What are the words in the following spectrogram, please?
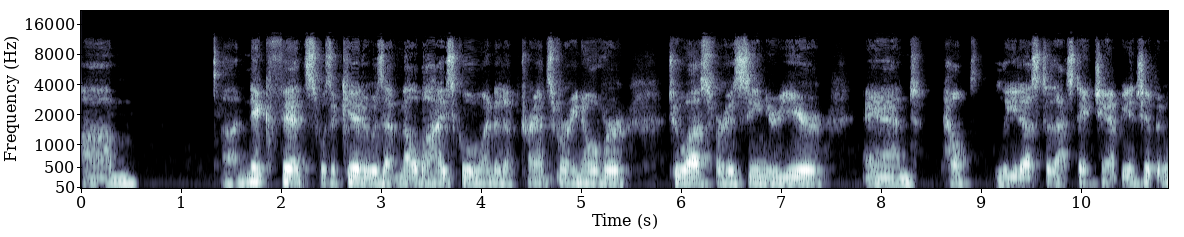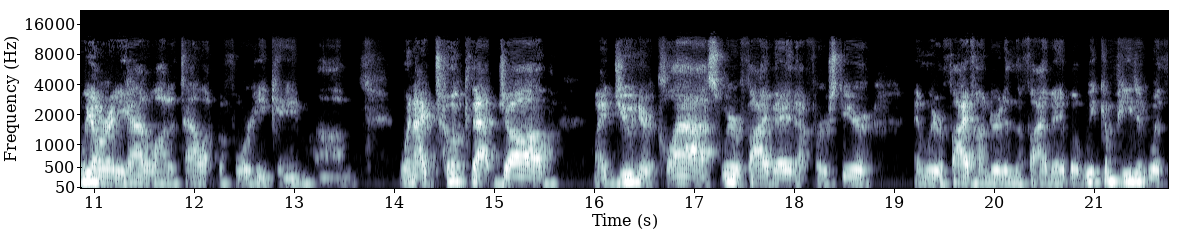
Um, uh, Nick Fitz was a kid who was at Melba High School who ended up transferring over to us for his senior year and helped lead us to that state championship. And we already had a lot of talent before he came. Um, when I took that job, my junior class, we were 5A that first year, and we were 500 in the 5A. But we competed with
